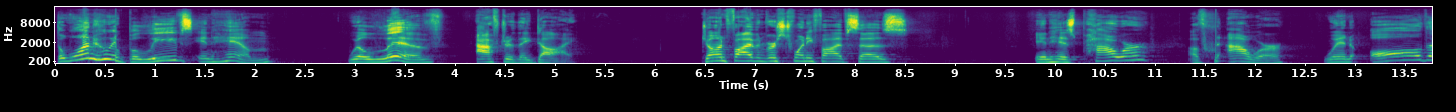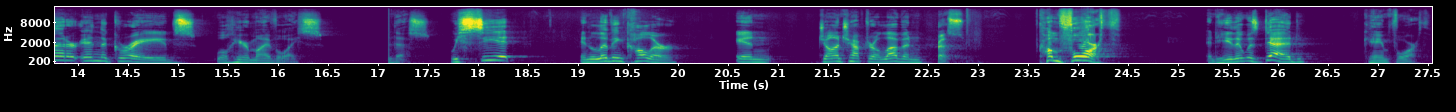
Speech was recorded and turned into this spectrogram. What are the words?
The one who believes in him will live after they die. John 5 and verse 25 says, In his power of an hour, when all that are in the graves will hear my voice. This. We see it in living color in John chapter 11. Come forth. And he that was dead came forth.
